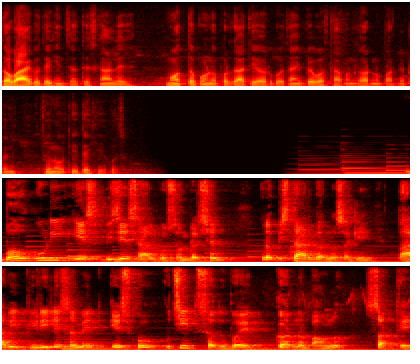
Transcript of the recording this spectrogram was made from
दबाएको देखिन्छ। त्यस कारणले महत्त्वपूर्ण प्रजातिहरूको चाहिँ व्यवस्थापन गर्नुपर्ने पनि चुनौती देखिएको छ। बहुगुणी यस विजय सालको संरक्षण र विस्तार गर्न सके भावी पिँढीले समेत यसको उचित सदुपयोग गर्न पाउन सक्थे।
